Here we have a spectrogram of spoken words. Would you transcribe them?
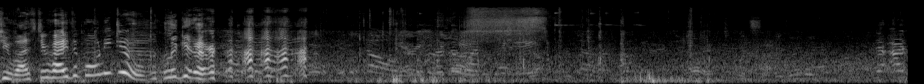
she wants to ride the pony too. Look at her.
